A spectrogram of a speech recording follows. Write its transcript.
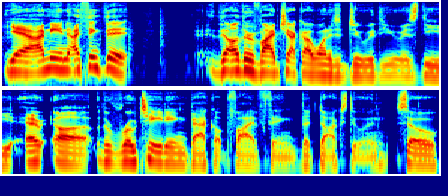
Yeah, I mean, I think that the other vibe check I wanted to do with you is the uh, the rotating backup five thing that Doc's doing. So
